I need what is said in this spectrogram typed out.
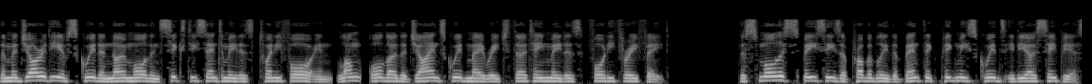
The majority of squid are no more than 60 cm 24 in long, although the giant squid may reach 13 meters 43 feet. The smallest species are probably the benthic pygmy squids Idiosepius,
